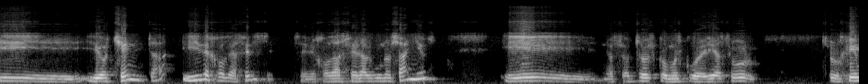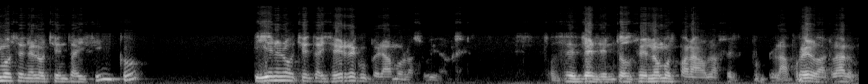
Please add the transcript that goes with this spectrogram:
y, y 80 y dejó de hacerse. Se dejó de hacer algunos años y nosotros como Escudería Sur surgimos en el 85 y en el 86 recuperamos la subida Entonces, desde entonces no hemos parado de hacer la prueba, claro,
